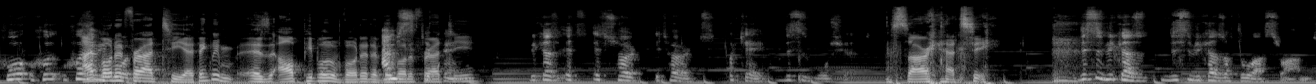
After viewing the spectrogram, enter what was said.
who who who I have you voted for voted? Ati. I think we is all people who voted have they I'm voted for Ati. skipping. because it's it's hurt it hurts. Okay, this is bullshit. Sorry, Ati. This is because this is because of the last round.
